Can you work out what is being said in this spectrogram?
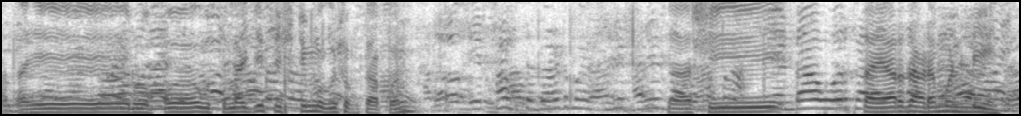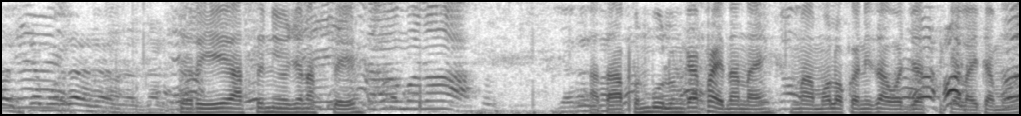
आता हे रोप उचलायची सिस्टीम बघू शकतो आपण. अशी तयार झाडं म्हणली. तर हे असं नियोजन असतंय. आता आपण बोलून काय फायदा नाही. मामा लोकांनीच आवाज जास्त केलाय त्यामुळं.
